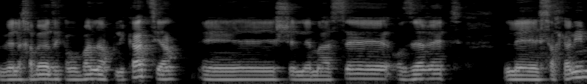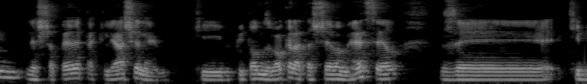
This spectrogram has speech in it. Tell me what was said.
ולחבר את זה כמובן לאפליקציה, שלמעשה עוזרת לשחקנים לשפר את הכלייה שלהם, כי פתאום זה לא קלט 7 מ-10, זה כי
